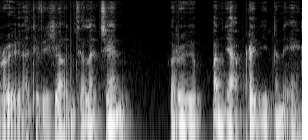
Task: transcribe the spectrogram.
หรือ Artificial Intelligence หรือปัญญาประดิษฐ์นั่นเอง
